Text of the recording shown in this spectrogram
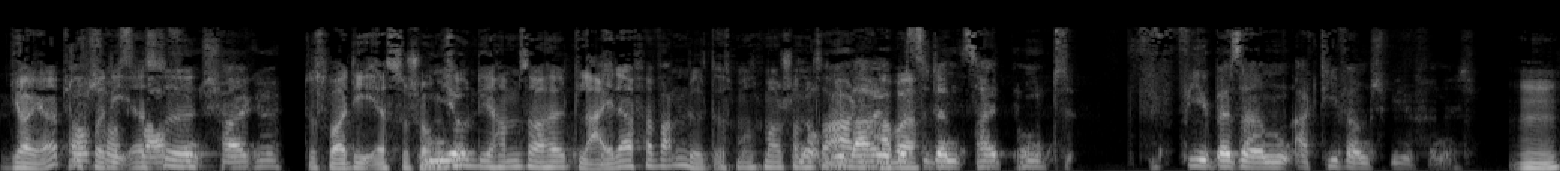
Ja, ja, das war die erste, das war die erste Chance Mir- und die haben sie halt leider verwandelt, das muss man schon Genau, wir sagen. waren Aber bis zu dem Zeitpunkt viel besser, im- aktiver im Spiel, finde ich. Mhm.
